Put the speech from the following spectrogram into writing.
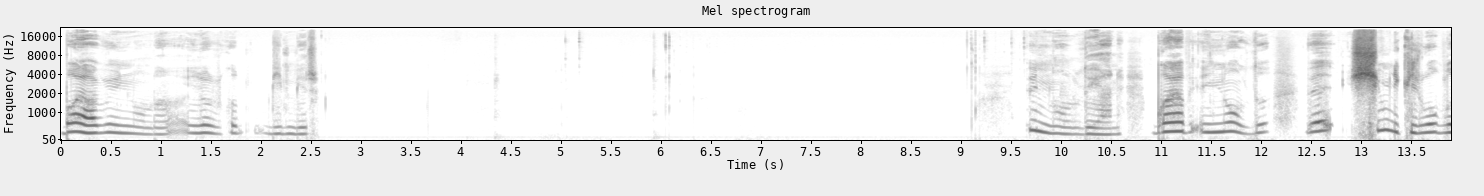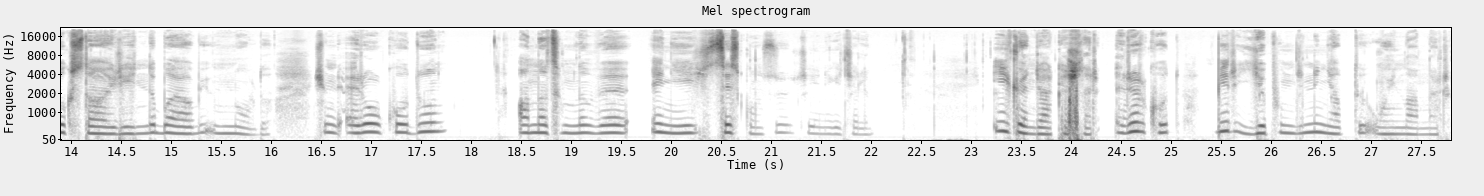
Bayağı bir ünlü oldu. Error Code 1001. ünlü oldu yani. Bayağı bir ünlü oldu ve şimdiki Roblox tarihinde bayağı bir ünlü oldu. Şimdi error kodun anlatımını ve en iyi ses konusu şeyine geçelim. İlk önce arkadaşlar error kod bir yapımcının yaptığı oyunlar.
